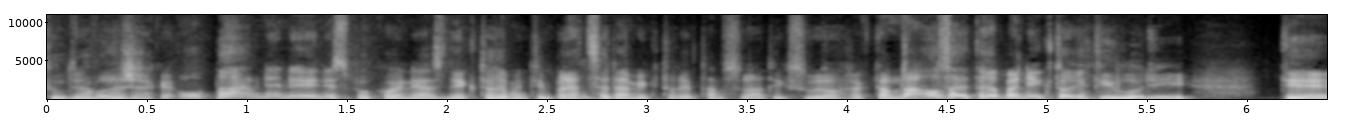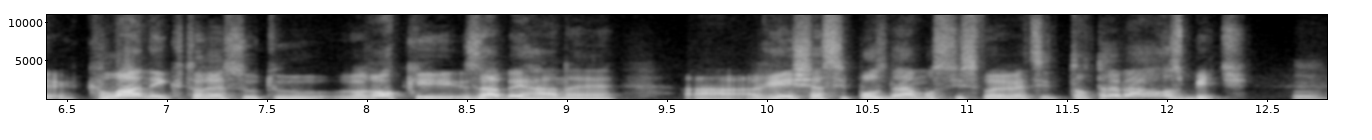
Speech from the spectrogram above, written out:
tu hovoria, že oprávne nie je nespokojná s niektorými tými predsedami, ktoré tam sú na tých súdoch. Tak tam naozaj treba niektorých tých ľudí, tie klany, ktoré sú tu roky zabehané a riešia si poznámosti svoje veci, to treba rozbiť. Mm.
